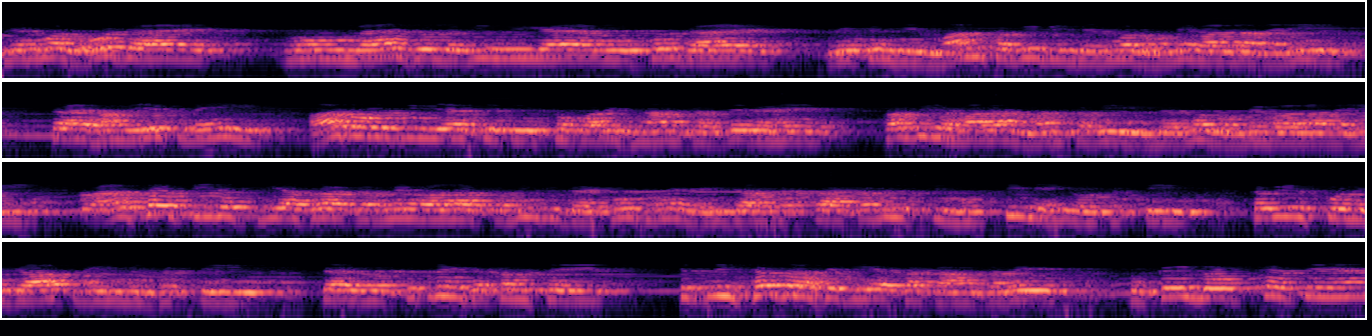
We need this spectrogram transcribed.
निर्मल हो जाए, वो मैल जो लगी हुई है, वो उतर जाए, लेकिन ये मन कभी भी निर्मल होने वाला नहीं। चाहे हम एक नहीं, हर रोज भी ऐसे तीर्थों पर स्नान करते रहे, तभी हमारा मन कभी निर्मल होने वाला नहीं। तो ऐसा तीर्थ यात्रा करने वाला कभी भी वैकुंठ में नहीं जा सकता, कभी उसकी मुक्ति नहीं हो सकती, कभी उसको निजात नहीं मिल सकती। चाहे वो कितने जतन से, कितनी श्रद्धा से भी ऐसा काम करे तो कई लोग कहते हैं,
